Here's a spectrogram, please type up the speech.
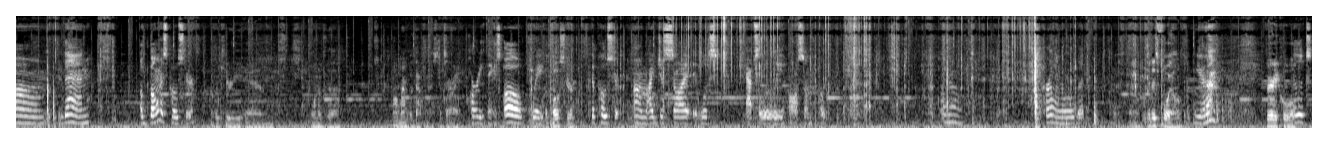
Um, then a bonus poster. Valkyrie and one of the. I don't remember what that one is. That's all right. Party things. Oh wait, The poster. the poster. Um, I just saw it. It looks absolutely awesome. Oh. Oh no. Curling a little bit. It is foil. Yeah. Very cool. It looks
